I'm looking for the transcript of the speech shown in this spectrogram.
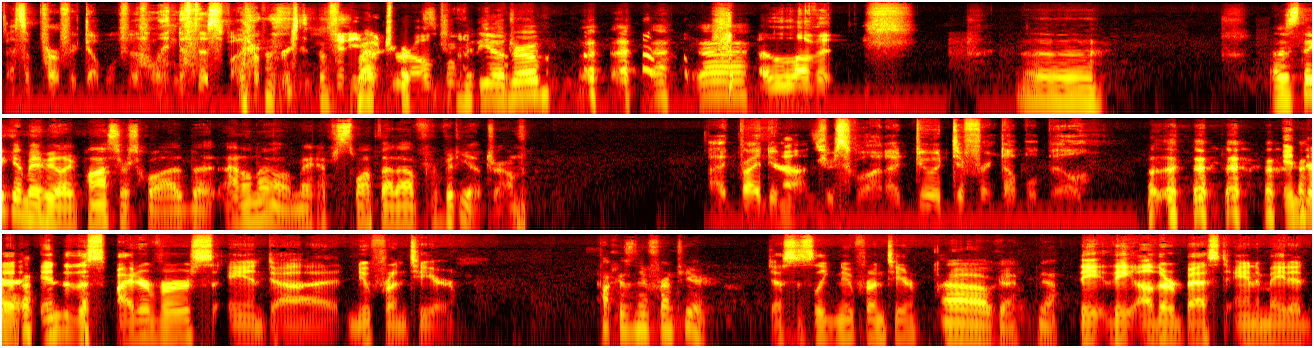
That's a perfect double fill into the Spider Verse video drone. Videodrome. uh, I love it. uh, I was thinking maybe like Monster Squad, but I don't know. I may have to swap that out for video Videodrome. I'd probably do Yeah. Monster Squad. I'd do a different double bill. into into the Spider Verse and uh, New Frontier, Fuck is New Frontier? Justice League New Frontier, Oh, okay. Yeah, the the other best animated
